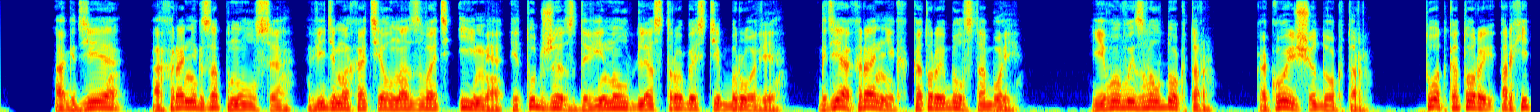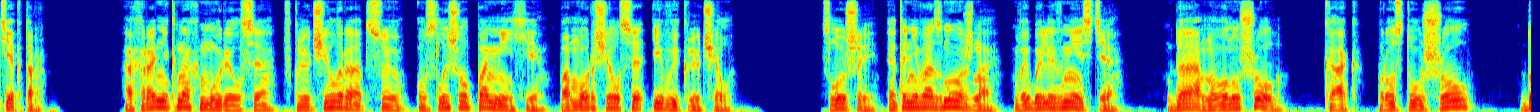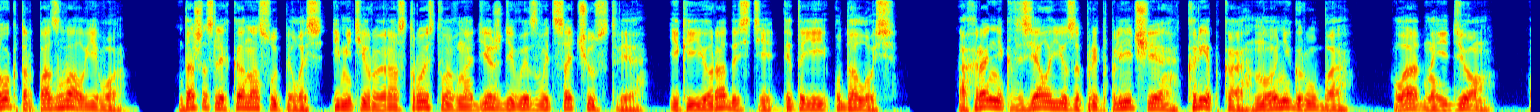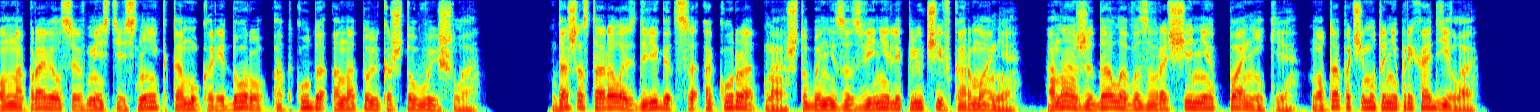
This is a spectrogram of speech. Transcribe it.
А где Охранник запнулся, видимо, хотел назвать имя и тут же сдвинул для строгости брови. «Где охранник, который был с тобой?» «Его вызвал доктор». «Какой еще доктор?» «Тот, который архитектор». Охранник нахмурился, включил рацию, услышал помехи, поморщился и выключил. «Слушай, это невозможно, вы были вместе». «Да, но он ушел». «Как, просто ушел?» Доктор позвал его. Даша слегка насупилась, имитируя расстройство в надежде вызвать сочувствие, и к ее радости это ей удалось. Охранник взял ее за предплечье, крепко, но не грубо. «Ладно, идем». Он направился вместе с ней к тому коридору, откуда она только что вышла. Даша старалась двигаться аккуратно, чтобы не зазвенели ключи в кармане, она ожидала возвращения паники, но та почему-то не приходила.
